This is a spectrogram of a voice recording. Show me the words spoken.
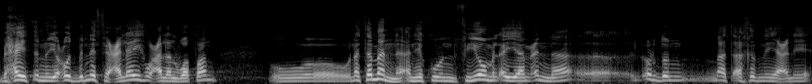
بحيث إنه يعود بالنفع عليه وعلى الوطن. ونتمنى أن يكون في يوم من الأيام عندنا آه، الأردن ما تأخذني يعني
